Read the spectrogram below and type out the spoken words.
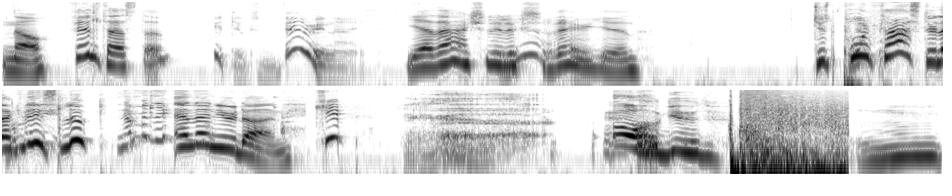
No, field tested. It looks very nice. Yeah, that actually looks Yeah. very good. Just pour faster like this, look! No, but And then you're done. Chip. Oh, good. Mm.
